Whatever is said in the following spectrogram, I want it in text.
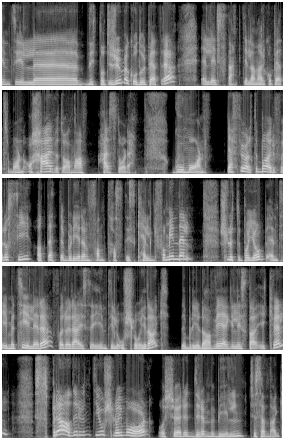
inn til eh, 1987 med kodeord P3, eller snap til NRK P3morgen. Og her, vet du, Anna, her står det. God morgen. Jeg følte bare for å si at dette blir en fantastisk helg for min del. Slutte på jobb en time tidligere for å reise inn til Oslo i dag. Det blir da VG-lista i kveld. Sprade rundt i Oslo i morgen og kjøre drømmebilen til søndag.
